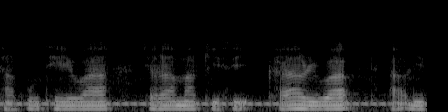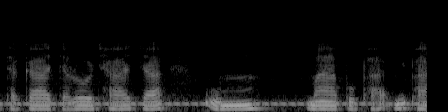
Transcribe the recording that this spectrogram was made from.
สาคูเทวาชรามาคิสิคาริวะอริทกาจโรชาจะอุมมาปุภะนิพา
